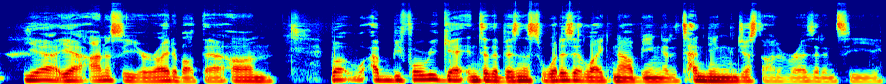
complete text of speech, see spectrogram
yeah, yeah. Honestly, you're right about that. Um, but uh, before we get into the business, what is it like now being an attending just out of residency?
